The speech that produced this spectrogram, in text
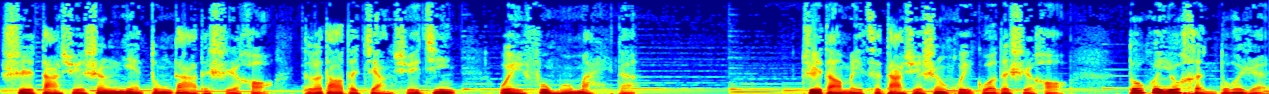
是大学生念东大的时候得到的奖学金为父母买的。知道每次大学生回国的时候，都会有很多人。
